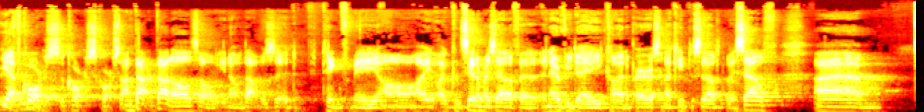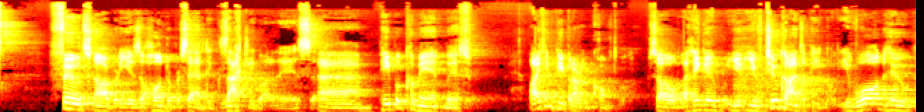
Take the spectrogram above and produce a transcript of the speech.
Yeah, of course, of course, of course, and that that also, you know, that was a thing for me. I, I consider myself a, an everyday kind of person. I keep the self to myself. Um, food snobbery is hundred percent exactly what it is. Um, people come in with, I think people are uncomfortable. So I think it, you, you have two kinds of people. You've one who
